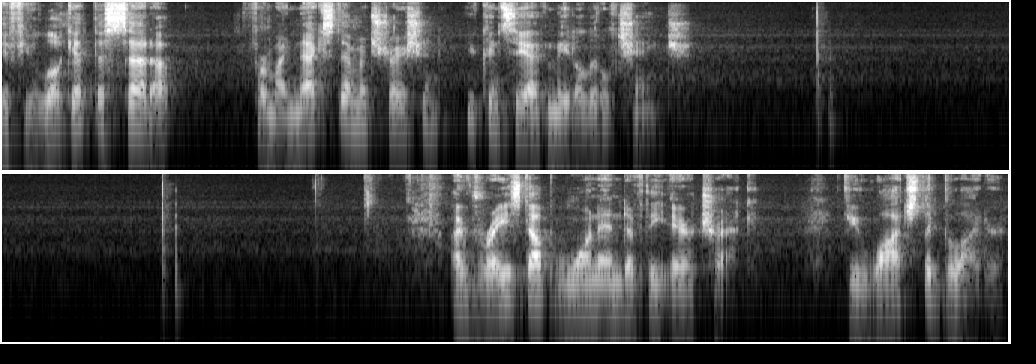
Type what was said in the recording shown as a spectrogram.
If you look at the setup for my next demonstration, you can see I've made a little change. I've raised up one end of the air track. If you watch the glider,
